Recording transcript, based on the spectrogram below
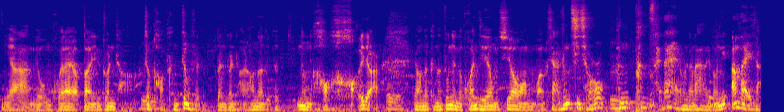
你呀、那我们回来要办一个专场，正好很正式的办专场，然后呢，就就弄得好好一点儿，然后呢，可能中间有个环节，我们需要往往下扔气球、喷喷彩带什么这那那种，你安排一下。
